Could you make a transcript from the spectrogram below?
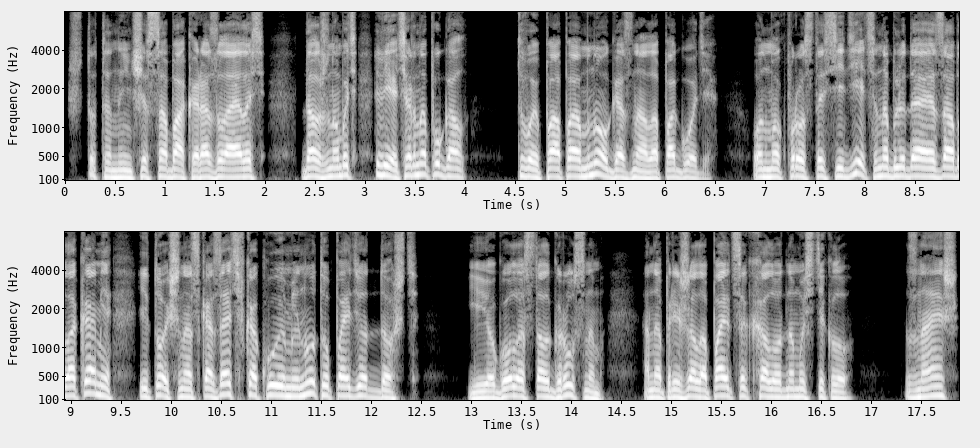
Что-то нынче собака разлаялась. Должно быть, ветер напугал. Твой папа много знал о погоде. Он мог просто сидеть, наблюдая за облаками, и точно сказать, в какую минуту пойдет дождь. Ее голос стал грустным, она прижала пальцы к холодному стеклу. «Знаешь,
